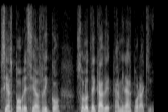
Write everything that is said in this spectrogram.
Seas pobre, seas rico, solo te cabe caminar por aquí.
